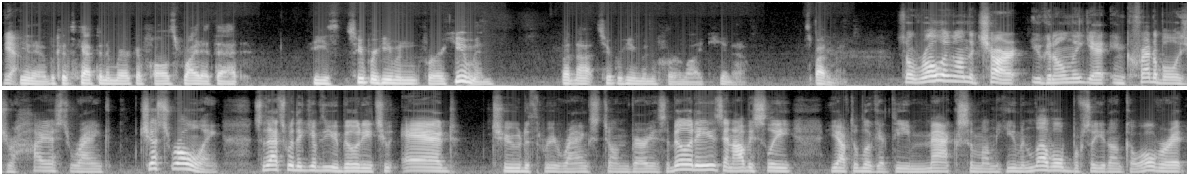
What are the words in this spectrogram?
Yeah. You know, because Captain America falls right at that. He's superhuman for a human, but not superhuman for, like, you know, Spider Man. So rolling on the chart, you can only get incredible as your highest rank just rolling. So that's where they give the ability to add two to three ranks on various abilities. And obviously, you have to look at the maximum human level so you don't go over it.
